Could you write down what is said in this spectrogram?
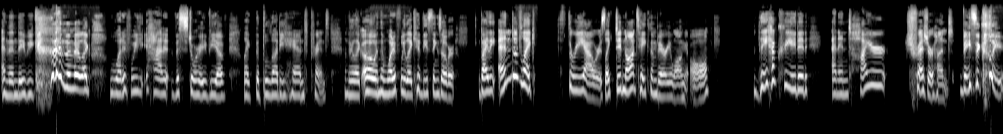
and then they become, and then they're like, what if we had the story be of like the bloody handprint? And they're like, oh, and then what if we like hid these things over? By the end of like three hours, like did not take them very long at all, they have created an entire treasure hunt, basically,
